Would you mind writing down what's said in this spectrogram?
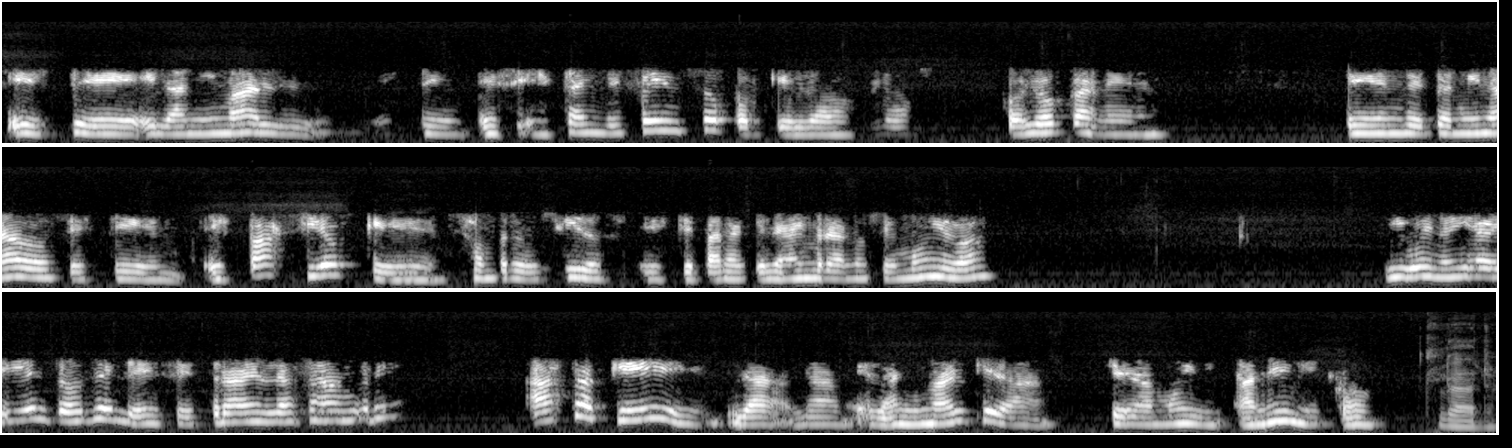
Este, el animal este, es- está indefenso porque los los colocan en, en determinados este, espacios que son producidos este, para que la hembra no se mueva. Y bueno, y ahí entonces les extraen la sangre hasta que la, la- el animal queda queda muy anémico. Claro.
